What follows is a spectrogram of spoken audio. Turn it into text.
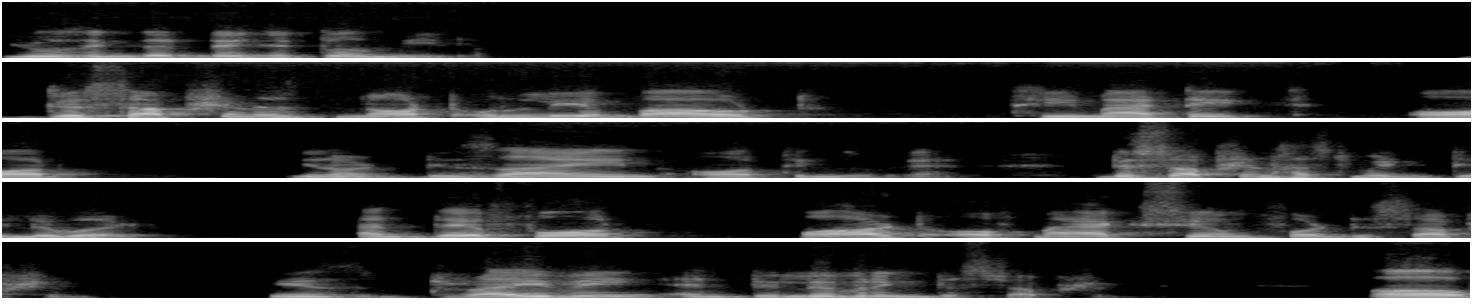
using the digital medium. Disruption is not only about thematic or you know design or things of that. Disruption has to be delivered, and therefore part of my axiom for disruption is driving and delivering disruption, uh,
